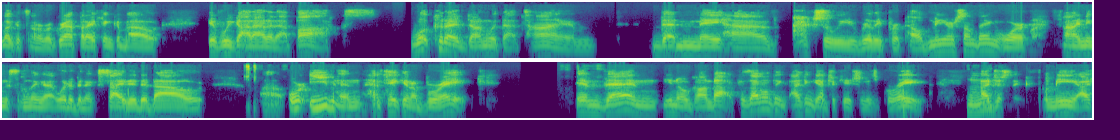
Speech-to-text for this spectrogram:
look, it's not a regret, but I think about if we got out of that box, what could I have done with that time that may have actually really propelled me or something or finding something that would have been excited about uh, or even have taken a break and then you know gone back. Because i don't think i think education is great. Mm-hmm. i just think for me I,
